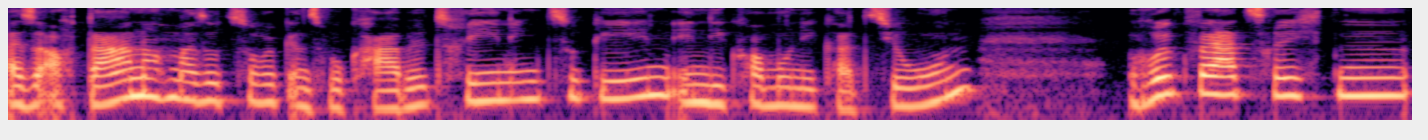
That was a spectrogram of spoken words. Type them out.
Also auch da nochmal so zurück ins Vokabeltraining zu gehen, in die Kommunikation. Rückwärts richten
